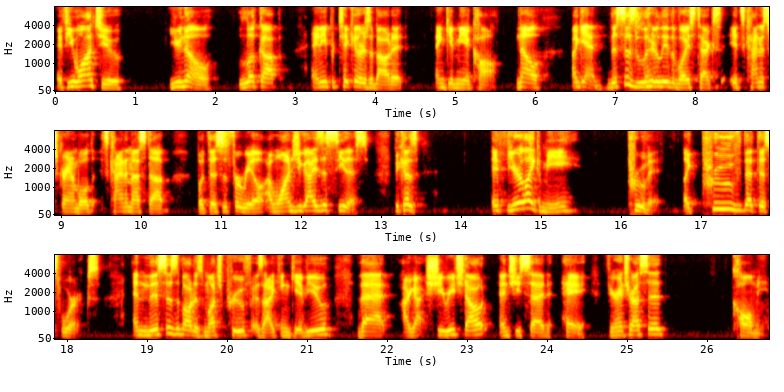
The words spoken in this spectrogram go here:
If you want to, you know, look up any particulars about it and give me a call. Now, again, this is literally the voice text. It's kind of scrambled, it's kind of messed up, but this is for real. I wanted you guys to see this because if you're like me, prove it. Like, prove that this works. And this is about as much proof as I can give you that I got, she reached out and she said, Hey, if you're interested, call me.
